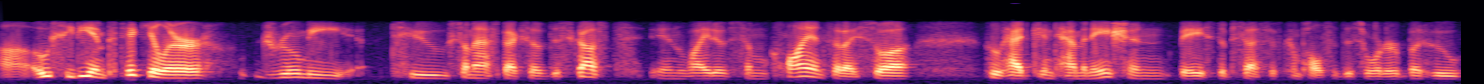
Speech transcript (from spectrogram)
uh, OCD in particular drew me to some aspects of disgust in light of some clients that I saw who had contamination based obsessive compulsive disorder, but who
